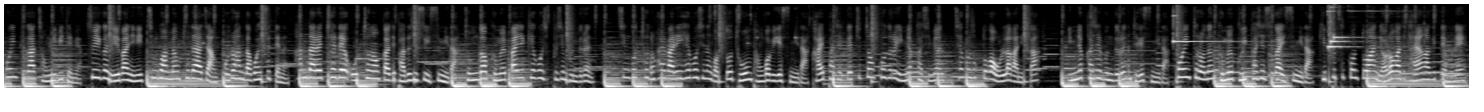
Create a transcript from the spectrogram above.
포인트가 적립이 되며 수익은 일반인이 친구 한 명 초대하지 않고를 한다고 했을 때는 한 달에 최대 5,000원까지 받으실 수 있습니다. 좀 더 금을 빨리 캐고 싶으신 분들은 친구 초대 활발히 해보시는 것도 좋은 방법이겠습니다. 가입하실 때 추천 코드를 입력하시면 채굴 속도가 올라가니까 입력하실 분들은 되겠습니다. 포인트로는 금을 구입하실 수가 있습니다. 기프티콘 또한 여러 가지 다양하기 때문에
